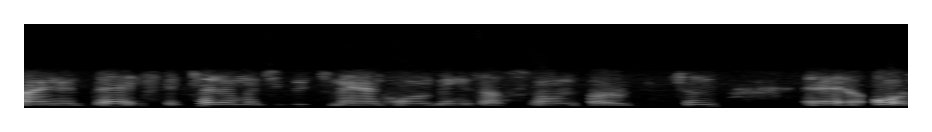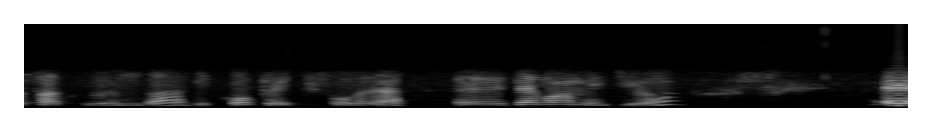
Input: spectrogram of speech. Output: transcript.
tane de işte kar amacı gütmeyen organizasyon örgütün e, ortaklığında bir kooperatif olarak e, devam ediyor. E,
